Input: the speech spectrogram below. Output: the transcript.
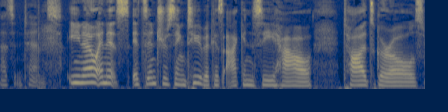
That's intense. you know and it's it's interesting too because i can see how todd's girls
